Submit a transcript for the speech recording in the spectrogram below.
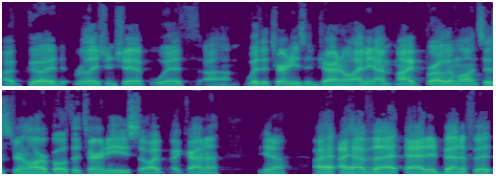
a good relationship with um, with attorneys in general. I mean, I'm, my brother in law and sister in law are both attorneys, so I, I kind of, you know, I, I, have that added benefit.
